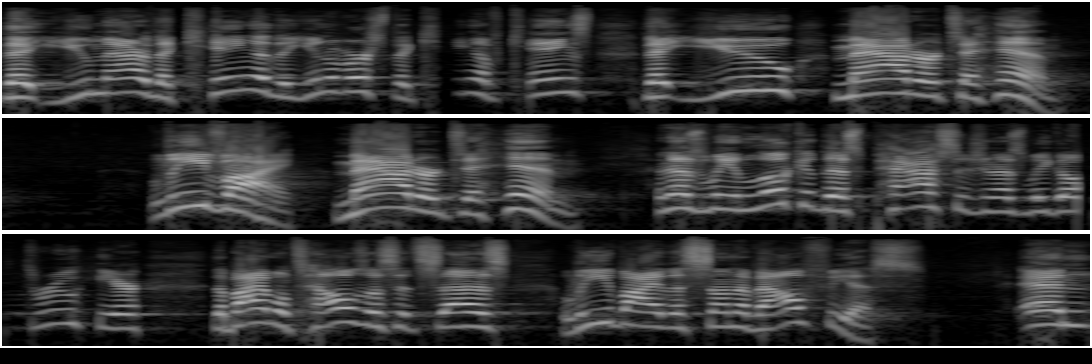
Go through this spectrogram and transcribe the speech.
That you matter, the King of the universe, the King of kings, that you matter to him. Levi mattered to him. And as we look at this passage and as we go through here, the Bible tells us it says, Levi the son of Alphaeus. And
